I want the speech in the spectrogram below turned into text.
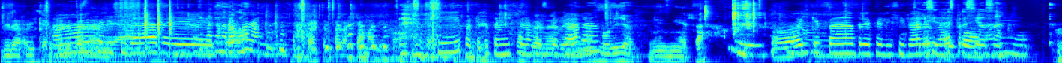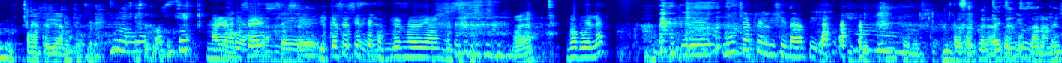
Mira, ahí que se puede ah, felicidades. Sí, porque tú también serás festejada. mi nieta. Ay, qué padre, felicidades. Felicidades, preciosa. ¿Cómo te llamas? María José. ¿Y qué se siente cumplir nueve años? ¿Eh? ¿No duele? Diré, mucha felicidad, diré. Vas a tener tu fiesta, mami.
